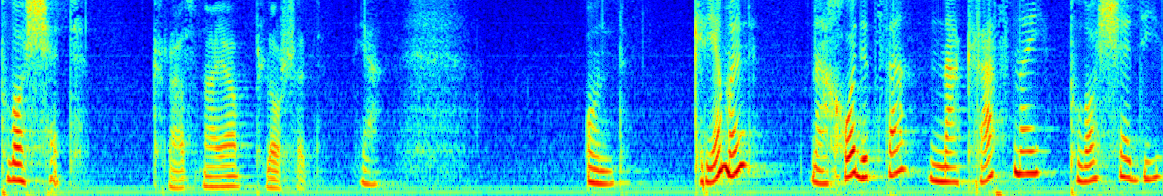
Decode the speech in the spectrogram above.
Ploschet. Krasnaya Ploschet. Ja. Und Kreml находится на Красной площади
